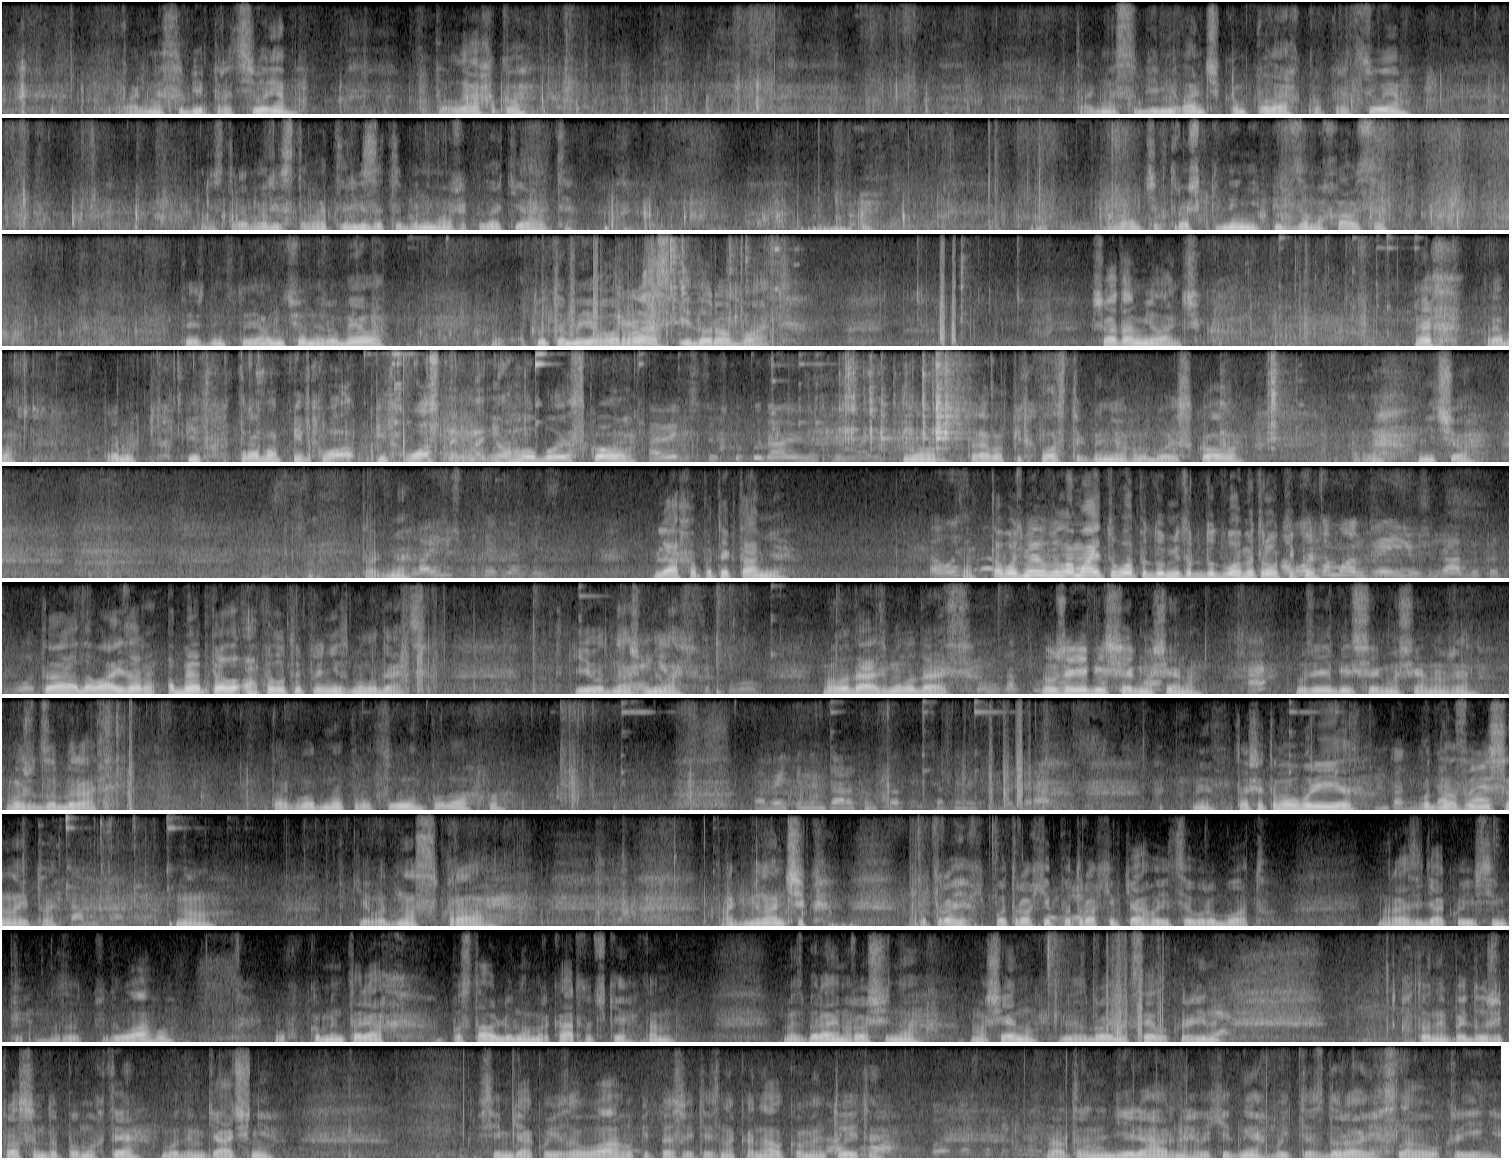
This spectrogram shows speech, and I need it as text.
Так ми собі працюємо полегко. Так ми собі міланчиком полегко працюємо. Зараз треба ріставати, різати, бо нема вже куди тягати. Міланчик трошки нині підзамахався. Тиждень стояв, нічого не робив. А тут ми його раз і до роботи. Що там, Міланчику? Ех, треба, треба, під, під, треба під, хво, під хвостик на нього обов'язково. А видиш, цю штуку дали не тримає. Ну, треба під хвостик на нього обов'язково. Але нічого. Так, ми. Давай лиш потик для місця. Бляха, потик там є. А ось, Та візьми, виламай того до, метр, до двох а метровки. от там он дві Ілюш грабика. Вот. Так, давай зараз. А, пилу, а пилу ти приніс, молодець. Як я мілаш. це плов? Молодець, молодець. Ну, вже є більше як машина. А? Вже є більше як машина, вже можуть забирати. Так, от ми працюємо полегко. А викинемо зараз там що ти, не забираєш? Ні, Та ще там вгорі є Ну, одна завісена і то. два. Ну, такі у справи. Так, Міланчик потрохи, потрохи, потрохи втягується в роботу. Наразі дякую всім за під увагу. В коментарях поставлю номер карточки. Там ми збираємо гроші на машину для Збройних сил України. Хто не байдужий, просимо допомогти. Будемо вдячні. Всім дякую за увагу. Підписуйтесь на канал, коментуйте. Завтра неділя, гарних вихідних, будьте здорові. Слава Україні!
